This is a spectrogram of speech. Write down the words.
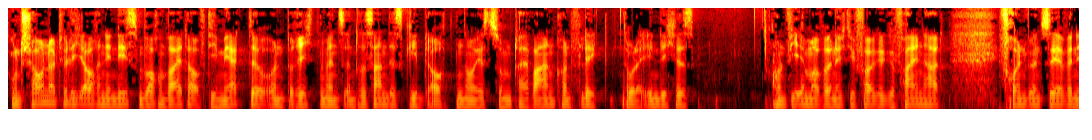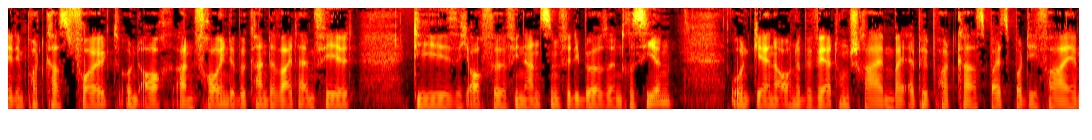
und schauen natürlich auch in den nächsten Wochen weiter auf die Märkte und berichten, wenn es Interessantes gibt, auch Neues zum Taiwan-Konflikt oder ähnliches. Und wie immer, wenn euch die Folge gefallen hat, freuen wir uns sehr, wenn ihr dem Podcast folgt und auch an Freunde, Bekannte weiterempfehlt, die sich auch für Finanzen, für die Börse interessieren und gerne auch eine Bewertung schreiben bei Apple Podcasts, bei Spotify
